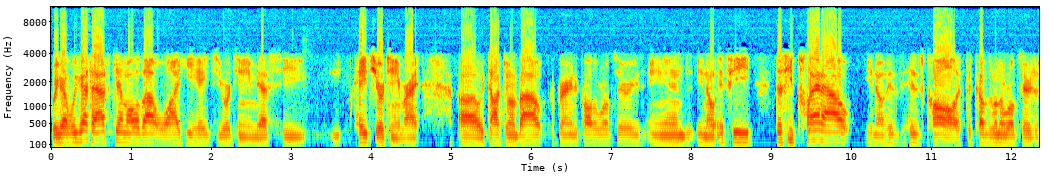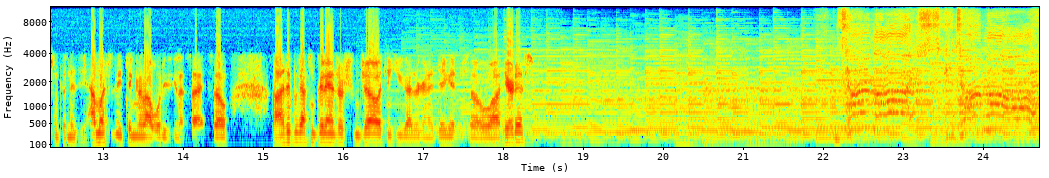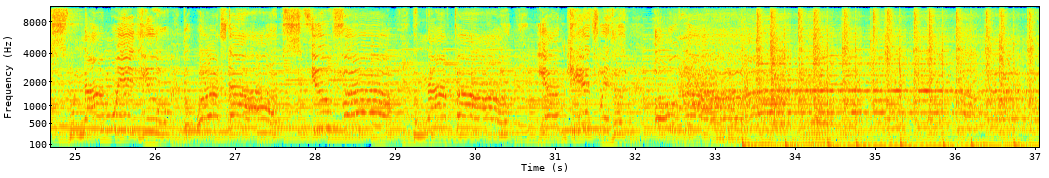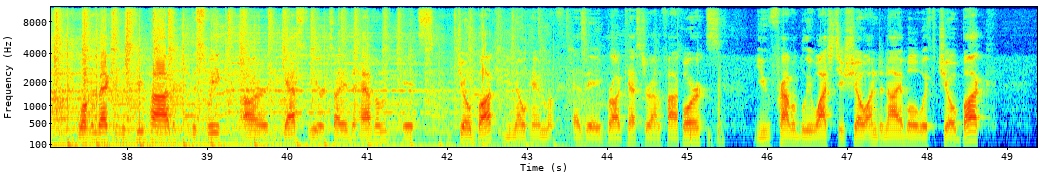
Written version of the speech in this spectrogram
we got we got to ask him all about why he hates your team. Yes, he, he hates your team, right? Uh, we talked to him about preparing to call the World Series, and you know if he does he plan out you know his his call if the Cubs win the World Series or something. Is he how much is he thinking about what he's going to say? So uh, I think we got some good answers from Joe. I think you guys are going to dig it. So uh, here it is. Welcome back to the StewPod. This week, our guest, we are excited to have him. It's Joe Buck. You know him as a broadcaster on Fox Sports. You've probably watched his show Undeniable with Joe Buck,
